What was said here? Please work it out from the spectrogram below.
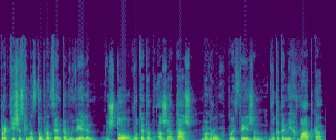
практически на 100% уверен, что вот этот ажиотаж вокруг PlayStation, вот эта нехватка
